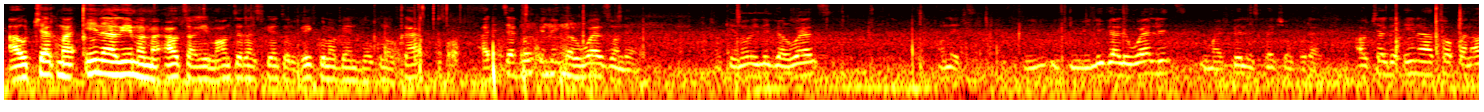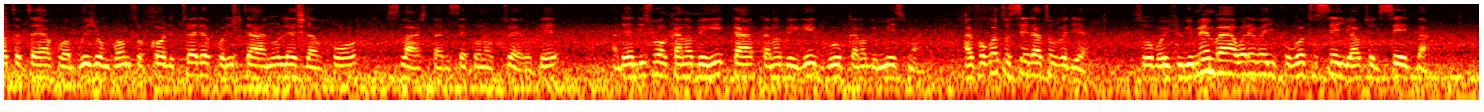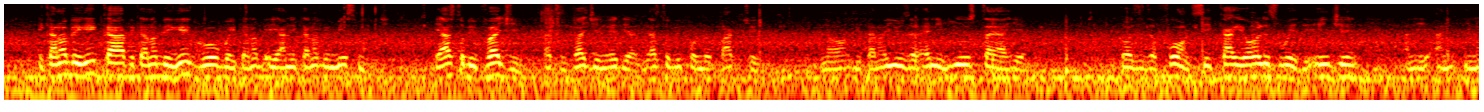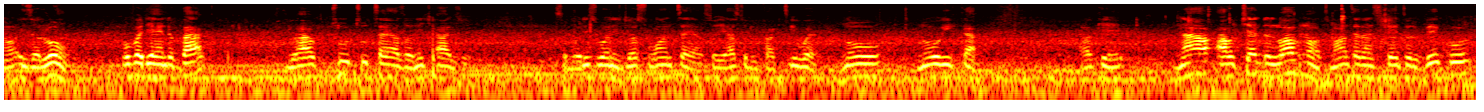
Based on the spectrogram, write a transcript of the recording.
I'll check my inner rim and my outer rim mounted and secured to the vehicle, no bend, broken, no crack. I detect no illegal welds on them. Okay, no illegal welds on it. If you, if you illegally weld it, you might fail inspection for that. I'll check the inner, top, and outer tire for abrasion bumps. So call the threader for this tire no less than 4 slash 32nd of thread, okay? And then this one cannot be recap, cannot be groove, cannot be mismatch. I forgot to say that over there. So, but if you remember, whatever you forgot to say, you have to say it back. It cannot be recap, it cannot be regrow, but it cannot be and it cannot be mismatch. It has to be virgin. That is virgin radial. It has to be from the factory. You know, you cannot use any used tire here because it's a front. See, carry all this weight, the engine, and, and you know, is alone. Over there in the back, you have two two tires on each axle. So, but this one is just one tire, so it has to be factory wear. No, no recap. Okay. Now I'll check the lug nuts mounted and secured to the vehicle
